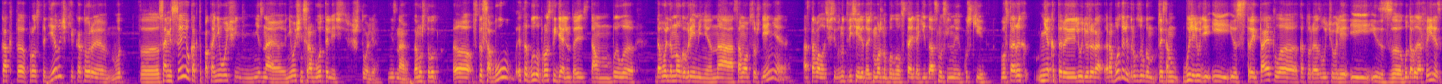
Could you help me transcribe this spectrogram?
как-то просто девочки, которые вот э, сами Сею как-то пока не очень, не знаю, не очень сработались, что ли, не знаю. Потому что вот э, в Тасабу это было просто идеально. То есть там было довольно много времени на само обсуждение, оставалось внутри серии, то есть можно было вставить какие-то осмысленные куски. Во-вторых, некоторые люди уже работали друг с другом, то есть там были люди и из Straight Title, которые озвучивали, и из Good Good Fairies,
